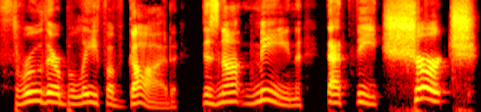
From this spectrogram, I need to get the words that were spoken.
through their belief of God does not mean that the church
